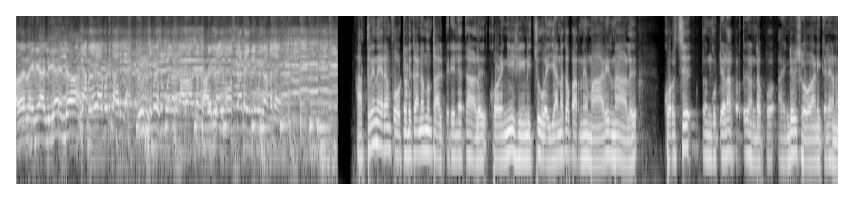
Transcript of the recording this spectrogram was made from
അതന്നെ. ഇനി അല്ലെങ്കിൽ എന്റെ കാര്യമില്ല. അത്രയും നേരം ഫോട്ടോ എടുക്കാനൊന്നും താല്പര്യമില്ലാത്ത ആൾ കുഴങ്ങി ക്ഷീണിച്ചു വയ്യാന്നൊക്കെ പറഞ്ഞ് മാറിയിരുന്ന ആൾ കുറച്ച് പെൺകുട്ടികളെ അപ്പുറത്ത് കണ്ടപ്പോൾ അതിന്റെ ഒരു ഷോ കാണിക്കലാണ്.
